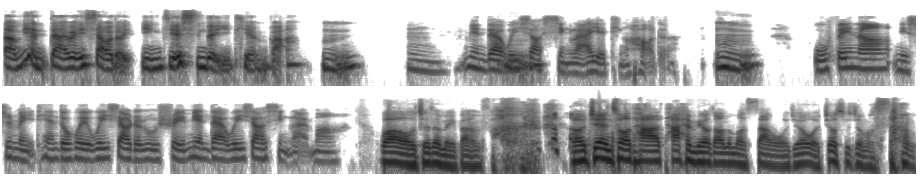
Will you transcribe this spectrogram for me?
呃面带微笑的迎接新的一天吧。嗯嗯。面带微笑醒来也挺好的，嗯，无非呢，你是每天都会微笑着入睡，面带微笑醒来吗？哇，我真的没办法。然后 Jane 说他他还没有到那么丧，我觉得我就是这么丧。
